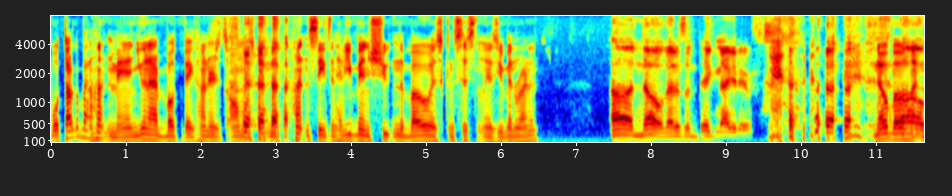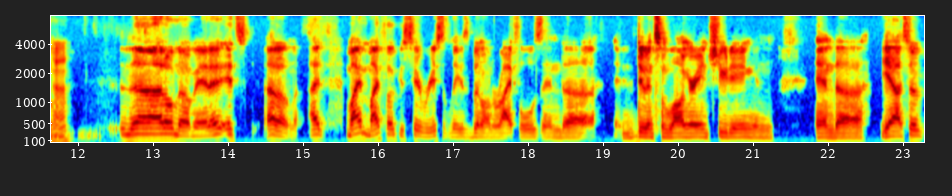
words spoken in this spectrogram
Well, talk about hunting, man. You and I are both big hunters. It's almost getting hunting season. Have you been shooting the bow as consistently as you've been running? Uh, no, that is a big negative. no bow um, huh? No, I don't know, man. It's I don't know. I my my focus here recently has been on rifles and uh and doing some long range shooting and and uh yeah, so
